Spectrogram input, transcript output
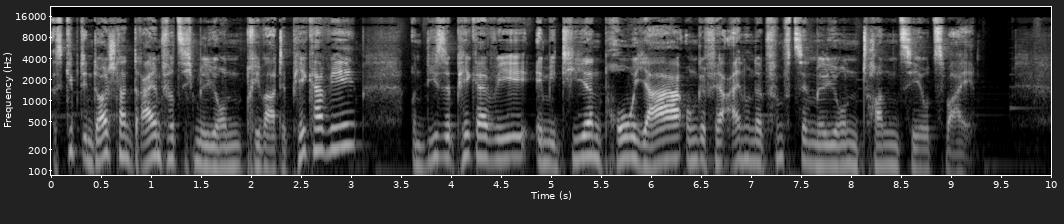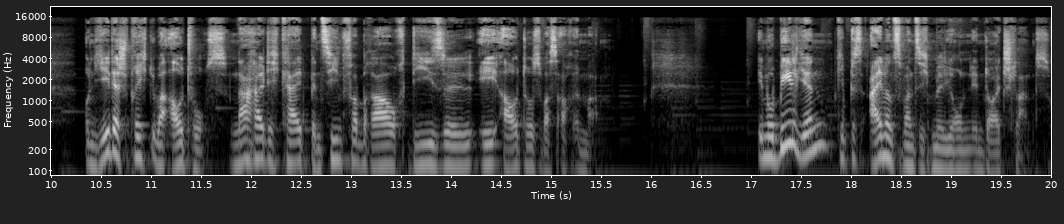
Es gibt in Deutschland 43 Millionen private Pkw und diese Pkw emittieren pro Jahr ungefähr 115 Millionen Tonnen CO2. Und jeder spricht über Autos, Nachhaltigkeit, Benzinverbrauch, Diesel, E-Autos, was auch immer. Immobilien gibt es 21 Millionen in Deutschland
